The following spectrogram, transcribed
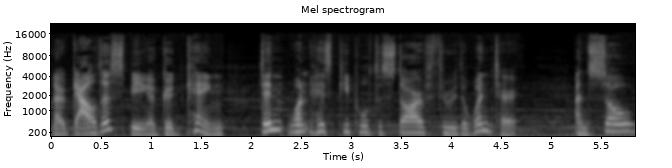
Now, Galdus, being a good king, didn't want his people to starve through the winter, and so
